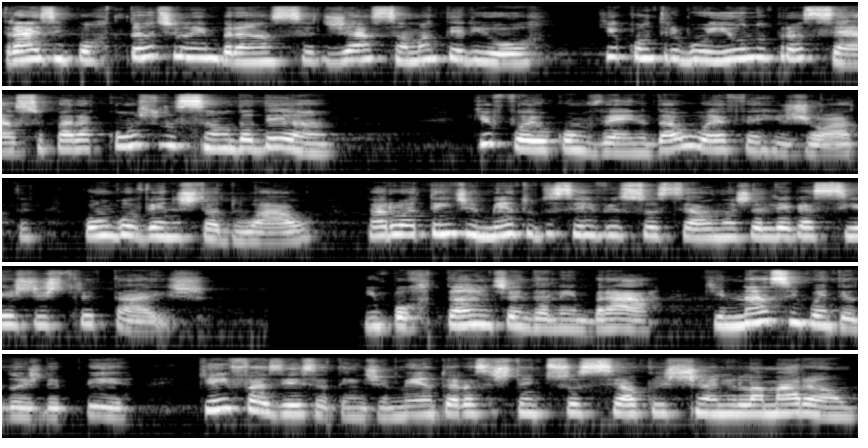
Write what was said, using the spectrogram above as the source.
traz importante lembrança de ação anterior que contribuiu no processo para a construção da DEAN, que foi o convênio da UFRJ com o governo estadual para o atendimento do serviço social nas delegacias distritais. Importante ainda lembrar que na 52DP, quem fazia esse atendimento era a assistente social Cristiane Lamarão,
